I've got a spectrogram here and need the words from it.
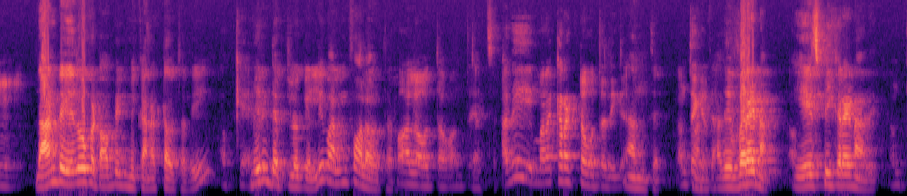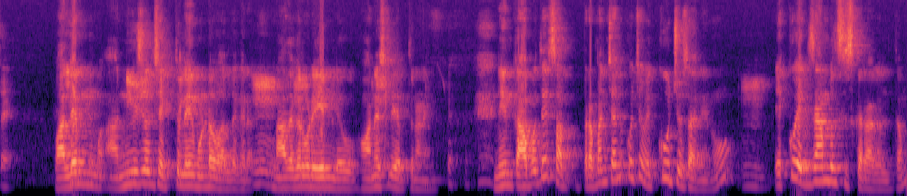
ఉమ్, దాంట్లో ఏదో ఒక టాపిక్ మీకు కనెక్ట్ అవుతుంది. మీరు డెప్త్లోకి వెళ్ళి వాళ్ళని ఫాలో అవుతారు. ఫాలో అవుతాం అంతే. అది మనకు కరెక్ట్ అవుతుంది అంతే. అంతే అది ఎవరైనా ఏ స్పీకర్ అయినా అది. అంతే. వాళ్ళేం అన్యూజువల్ శక్తులు ఏమి ఉండవు వాళ్ళ దగ్గర. నా దగ్గర కూడా ఏం లేవు. హానెస్ట్లీ చెప్తున్నా నేను. నేను కాకపోతే ప్రపంచానికి కొంచెం ఎక్కువ చూసాను నేను. ఎక్కువ ఎగ్జాంపుల్స్ తీసుకురాగలుగుతాం.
